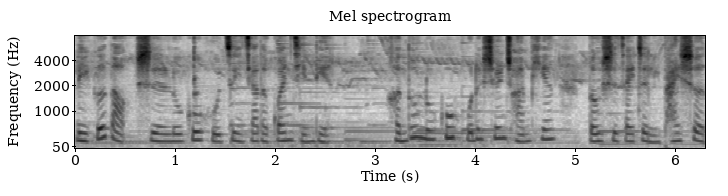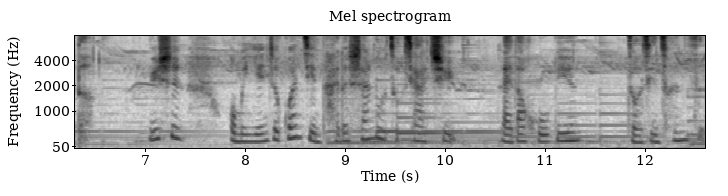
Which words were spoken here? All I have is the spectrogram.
里格岛是泸沽湖最佳的观景点，很多泸沽湖的宣传片都是在这里拍摄的。”于是。我们沿着观景台的山路走下去，来到湖边，走进村子。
